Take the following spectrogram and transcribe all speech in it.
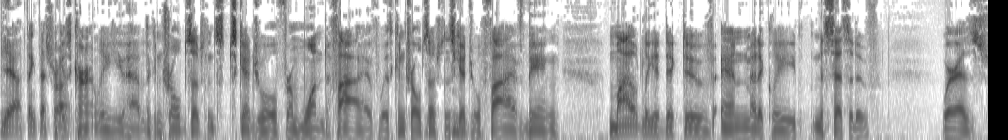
Yeah, I think that's Because right. Because currently you have the controlled substance schedule from 1 to 5, with controlled substance Mm-hmm. schedule 5 being mildly addictive and medically necessitative, whereas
